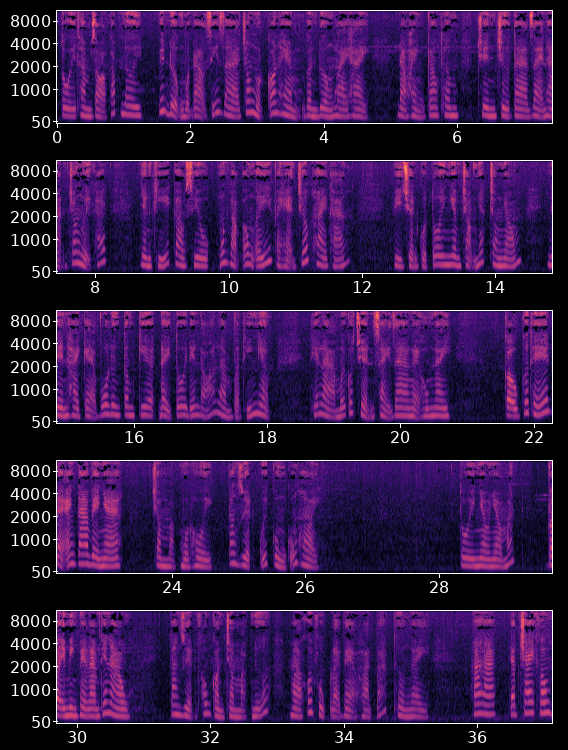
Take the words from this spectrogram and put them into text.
Tôi thăm dò khắp nơi, biết được một đạo sĩ già trong một con hẻm gần đường Hoài Hải, đạo hành cao thâm, truyền trừ tà giải nạn cho người khác, nhân khí cao siêu, muốn gặp ông ấy phải hẹn trước hai tháng. Vì chuyện của tôi nghiêm trọng nhất trong nhóm, nên hai kẻ vô lương tâm kia đẩy tôi đến đó làm vật thí nghiệm. Thế là mới có chuyện xảy ra ngày hôm nay. Cậu cứ thế đẩy anh ta về nhà. Trầm mặc một hồi, Tăng Duyệt cuối cùng cũng hỏi. Tôi nhào nhào mắt. Vậy mình phải làm thế nào? Tăng Duyệt không còn trầm mặc nữa mà khôi phục lại vẻ hoạt bát thường ngày. Ha ha, đẹp trai không?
